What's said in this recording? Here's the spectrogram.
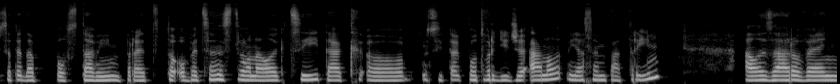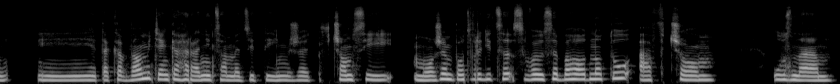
už sa teda postavím pred to obecenstvo na lekcii, tak uh, si tak potvrdiť, že áno, ja sem patrím, ale zároveň je taká veľmi tenká hranica medzi tým, že v čom si môžem potvrdiť svoju sebahodnotu a v čom uznám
